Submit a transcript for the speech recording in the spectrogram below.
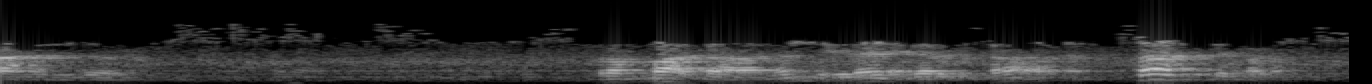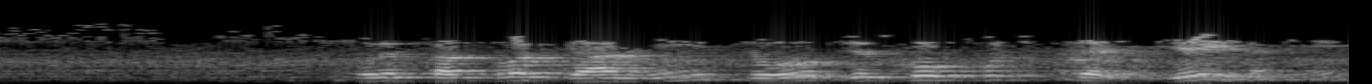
आनंद। ब्रह्मा का आनंद हिरण्य गर्भ का आनंद, सबसे बड़ा। पूरे तत्व ज्ञानी जो जिसको कुछ चाहिए ही नहीं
